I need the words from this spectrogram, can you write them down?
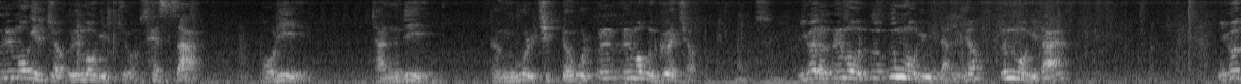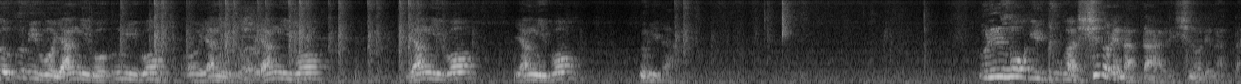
을목일주 을목일주 새싹 보리 잔디 덩굴 직덩굴 을, 을목은 그렇죠. 이거는 을목은 은- 은목입니다. 그죠? 은목이다. 이것도 음이고 양이고 음이고 어, 양이고 양이고 양이고 양이고 음이다. 을목일주가 신월에 났다. 그래, 신월에 났다.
